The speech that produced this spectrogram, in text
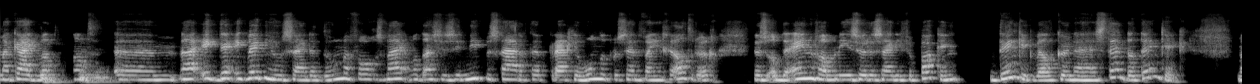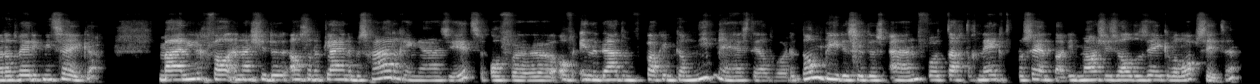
maar kijk, wat, want, um, nou, ik, denk, ik weet niet hoe zij dat doen. Maar volgens mij, want als je ze niet beschadigd hebt, krijg je 100% van je geld terug. Dus op de een of andere manier zullen zij die verpakking denk ik wel kunnen herstellen. Dat denk ik. Maar dat weet ik niet zeker. Maar in ieder geval, en als, je de, als er een kleine beschadiging aan zit, of, uh, of inderdaad een verpakking kan niet meer hersteld worden, dan bieden ze dus aan voor 80, 90 procent. Nou, die marge zal er zeker wel op zitten.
